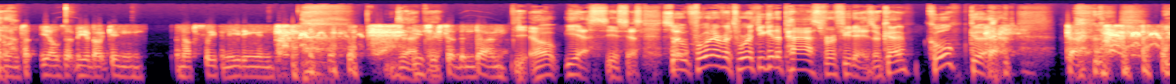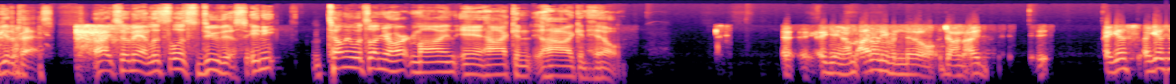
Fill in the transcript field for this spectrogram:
everyone t- yells at me about getting enough sleep and eating, and Exactly. easier said than done. Yeah, oh, yes, yes, yes. So, for whatever it's worth, you get a pass for a few days. Okay, cool, good. Okay. you get a pass. All right, so man, let's let's do this. Any, tell me what's on your heart and mind, and how I can how I can help. Again, I'm, I don't even know, John. I I guess I guess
